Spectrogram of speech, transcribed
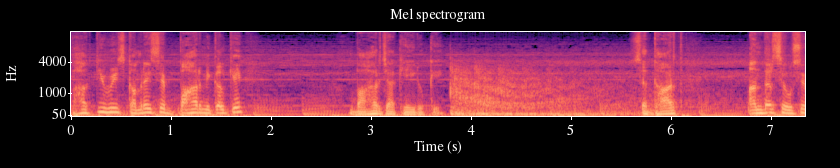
भागती हुई इस कमरे से बाहर निकल के बाहर जाके ही रुकी। सिद्धार्थ अंदर से उसे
